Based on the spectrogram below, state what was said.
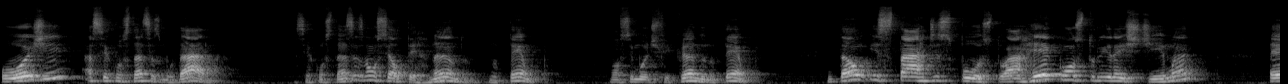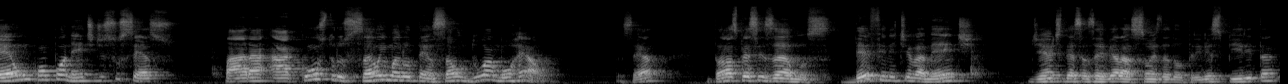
Hoje as circunstâncias mudaram. As circunstâncias vão se alternando no tempo, vão se modificando no tempo. Então, estar disposto a reconstruir a estima é um componente de sucesso para a construção e manutenção do amor real. Tá certo? Então, nós precisamos definitivamente, diante dessas revelações da doutrina espírita,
